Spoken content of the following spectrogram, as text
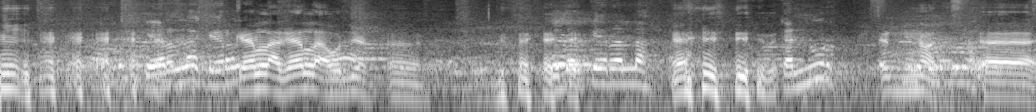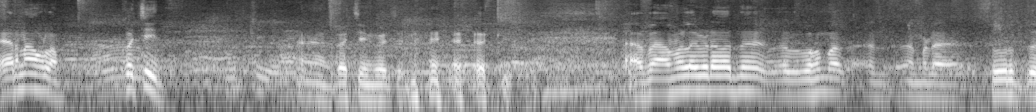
മീ केरला केरला കേരള കേരള ഒറിജിനൽ इधर केरला कन्नूर നോ, ഏ, എറണാകുളം കൊച്ചിൻ ആ, കൊച്ചിൻ കൊച്ചിൻ അപ്പോൾ നമ്മളിവിടെ വന്ന് മുഹമ്മദ് നമ്മുടെ സുഹൃത്ത്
